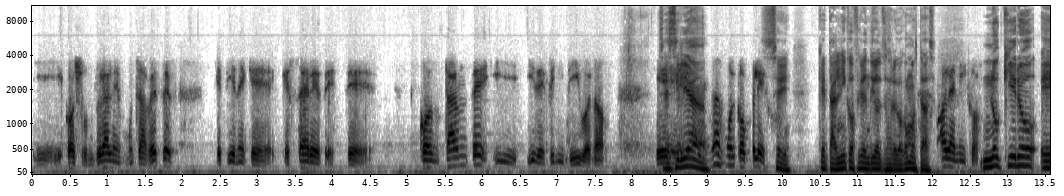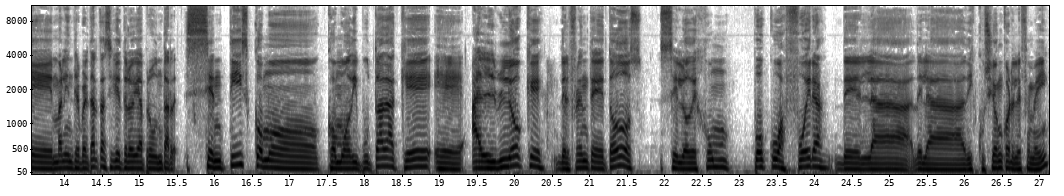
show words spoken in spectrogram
y coyunturales muchas veces que tiene que, que ser este constante y, definitivo, ¿no? Cecilia. no es muy complejo. Sí. ¿Qué tal? Nico Fiorentino te saludo. ¿Cómo estás? Hola, Nico. No quiero eh, malinterpretarte, así que te lo voy a preguntar. ¿Sentís como, como diputada que eh, al bloque del Frente de Todos se lo dejó un poco afuera de la, de la discusión con el FMI?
